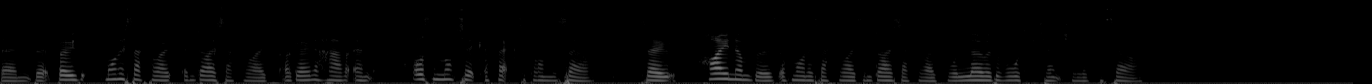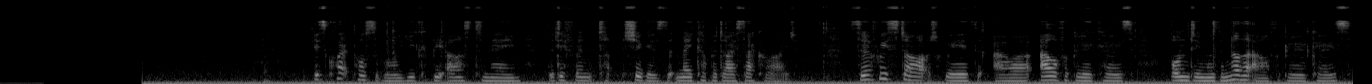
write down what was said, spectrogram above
then that both monosaccharides and disaccharides are going to have an osmotic effect upon the cell. So high numbers of monosaccharides and disaccharides will lower the water potential of the cell. It's quite possible you could be asked to name the different sugars that make up a disaccharide. So if we start with our alpha glucose bonding with another alpha glucose,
